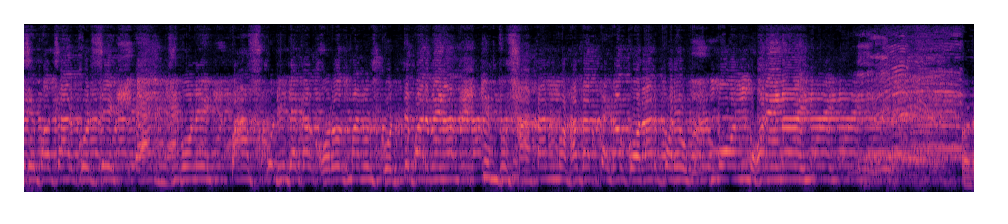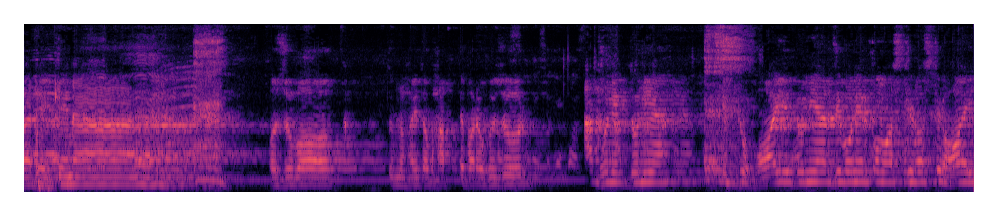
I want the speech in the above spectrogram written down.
বিদেশে পাচার করছে, এক জীবনে পাঁচ কোটি টাকা খরচ মানুষ করতে পারবে না, কিন্তু সাতান্ন হাজার টাকা করার পরেও মন ভরে নাই। কথা ঠিক কিনা? ও যুবক, তুমি হয়তো ভাবতে পারো, হুজুর, আধুনিক দুনিয়া, একটু হয় দুনিয়ার জীবন এরকম অস্থির অস্থির হয়,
